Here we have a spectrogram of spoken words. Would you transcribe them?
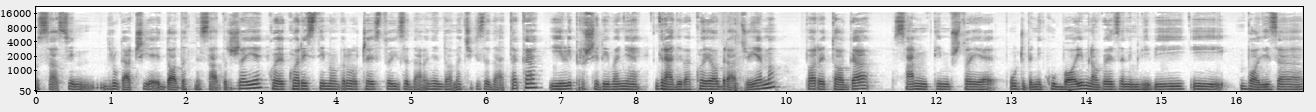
sasvim drugačije dodatne sadržaje koje koristimo vrlo često i za davanje domaćih zadataka ili proširivanje gradiva koje obrađujemo. Pored toga, samim tim što je učbenik u boji, mnogo je zanimljiviji i bolji za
